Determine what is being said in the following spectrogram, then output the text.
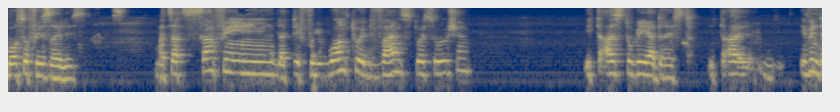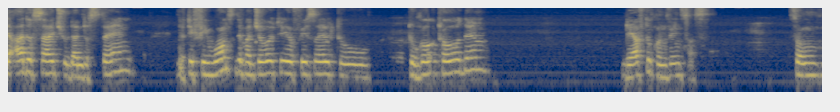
most of Israelis. But that's something that if we want to advance to a solution, it has to be addressed. It, uh, even the other side should understand that if he wants the majority of Israel to, to go toward them, they have to convince us. So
